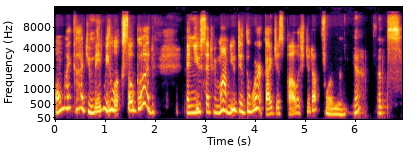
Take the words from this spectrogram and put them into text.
Oh my God, you made me look so good. And you said to me, Mom, you did the work. I just polished it up for you. Yeah. That's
